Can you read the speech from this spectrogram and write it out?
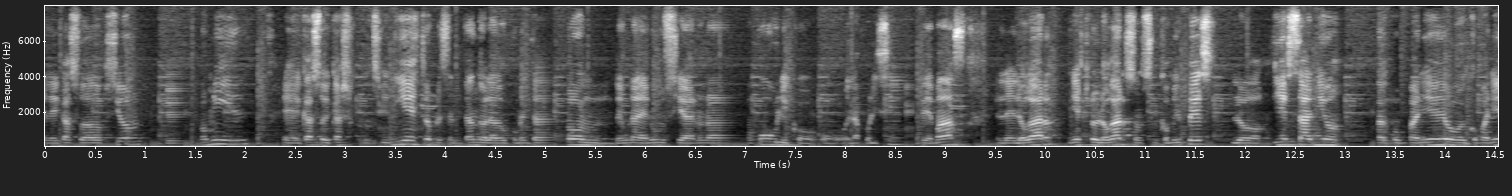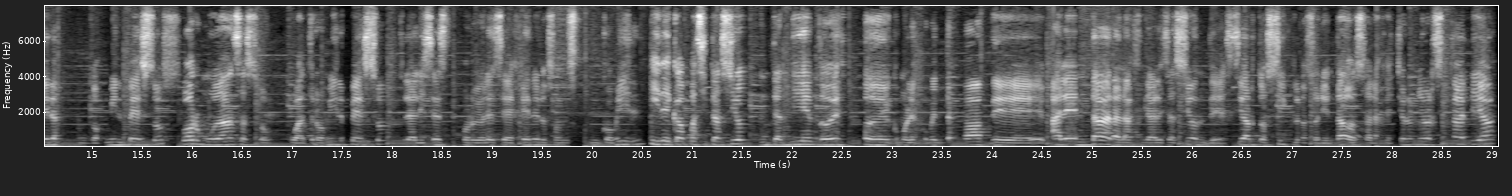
En el caso de adopción, 8 mil. En el caso de un siniestro, presentando la documentación de una denuncia en un público o en la policía y demás, en el hogar, siniestro del hogar son 5 mil pesos. Los 10 años compañero o compañera dos mil pesos, por mudanza son cuatro mil pesos, la licencia por violencia de género son cinco mil, y de capacitación, entendiendo esto de, como les comentaba, de alentar a la finalización de ciertos ciclos orientados a la gestión universitaria,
